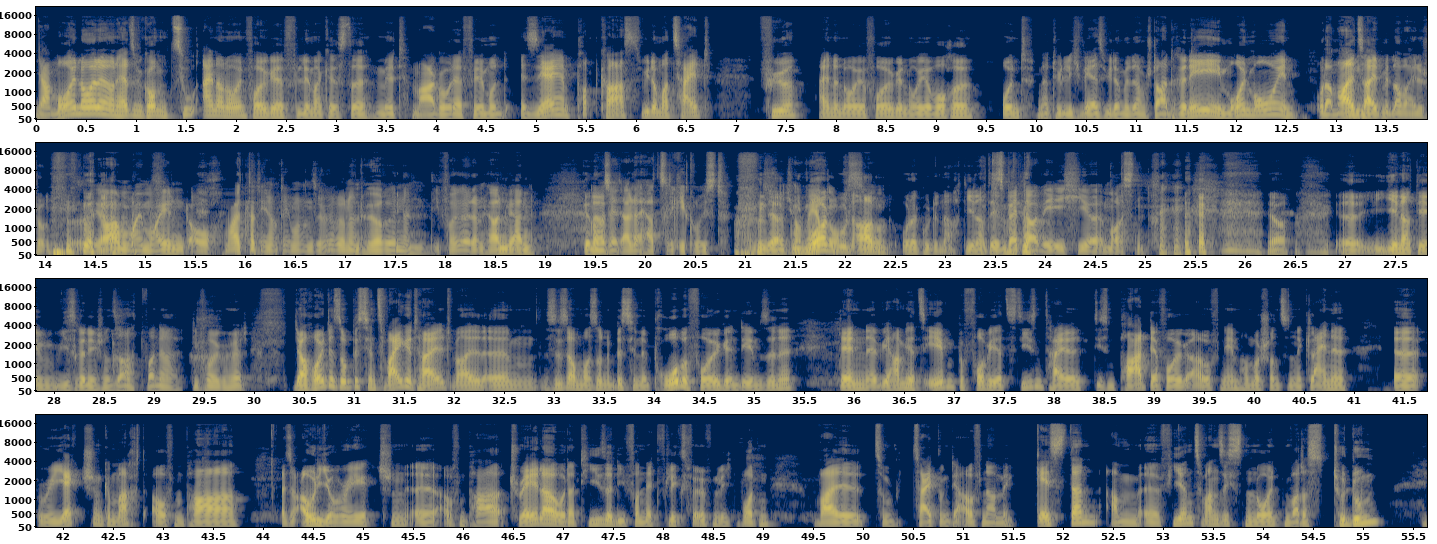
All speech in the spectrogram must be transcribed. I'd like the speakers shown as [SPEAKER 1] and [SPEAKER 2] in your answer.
[SPEAKER 1] Ja, moin Leute und herzlich willkommen zu einer neuen Folge Flimmerkiste mit Margot, der Film- und Serien-Podcast. Wieder mal Zeit für eine neue Folge, neue Woche und natürlich wäre es wieder mit am Start. René, moin moin. Oder Mahlzeit hm. mittlerweile schon.
[SPEAKER 2] Äh, ja, moin moin und auch Mahlzeit, je nachdem, wann unsere Hörerinnen und Hörerinnen die Folge dann hören werden. Genau. Aber seid alle herzlich gegrüßt.
[SPEAKER 1] ja, guten Morgen, guten Abend so oder gute Nacht, je nachdem.
[SPEAKER 2] Das Wetter wie ich hier im Osten.
[SPEAKER 1] ja, äh, je nachdem, wie es René schon sagt, wann er die Folge hört. Ja, heute so ein bisschen zweigeteilt, weil ähm, es ist auch mal so ein bisschen eine Probefolge in dem Sinne. Denn äh, wir haben jetzt eben, bevor wir jetzt diesen Teil, diesen Part der Folge aufnehmen, haben wir schon so eine kleine äh, Reaction gemacht auf ein paar also Audio-Reaction äh, auf ein paar Trailer oder Teaser, die von Netflix veröffentlicht wurden, weil zum Zeitpunkt der Aufnahme gestern, am äh, 24.09., war das Tudum.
